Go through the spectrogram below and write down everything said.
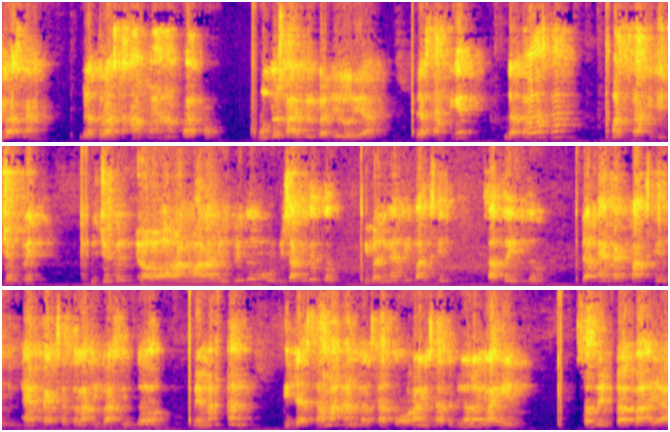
dilaksanakan, tidak terasa apa-apa kok. Untuk saya pribadi loh ya, tidak sakit, tidak terasa. Masih sakit dicubit, dicubit, ya orang marah nyubit itu lebih sakit itu dibandingkan divaksin. Satu itu. Dan efek vaksin, efek setelah divaksin itu memang tidak sama antara satu orang yang satu dengan orang lain. Seperti Bapak ya,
